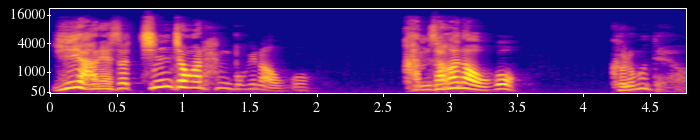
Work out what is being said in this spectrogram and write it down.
이 안에서 진정한 행복이 나오고 감사가 나오고 그러면 돼요.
